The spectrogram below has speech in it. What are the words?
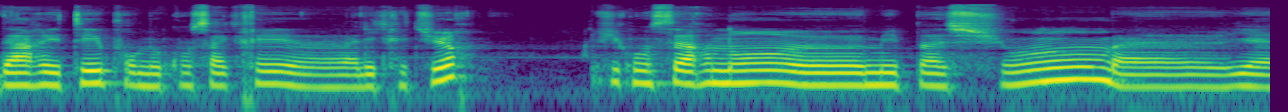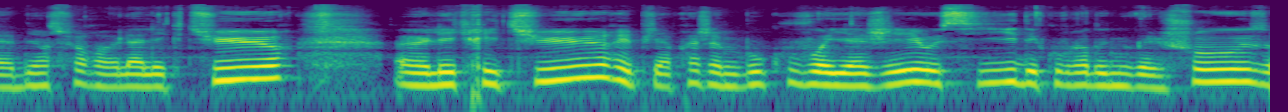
d'arrêter pour me consacrer euh, à l'écriture. Puis concernant euh, mes passions, bah, il y a bien sûr la lecture, l'écriture, et puis après j'aime beaucoup voyager aussi, découvrir de nouvelles choses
